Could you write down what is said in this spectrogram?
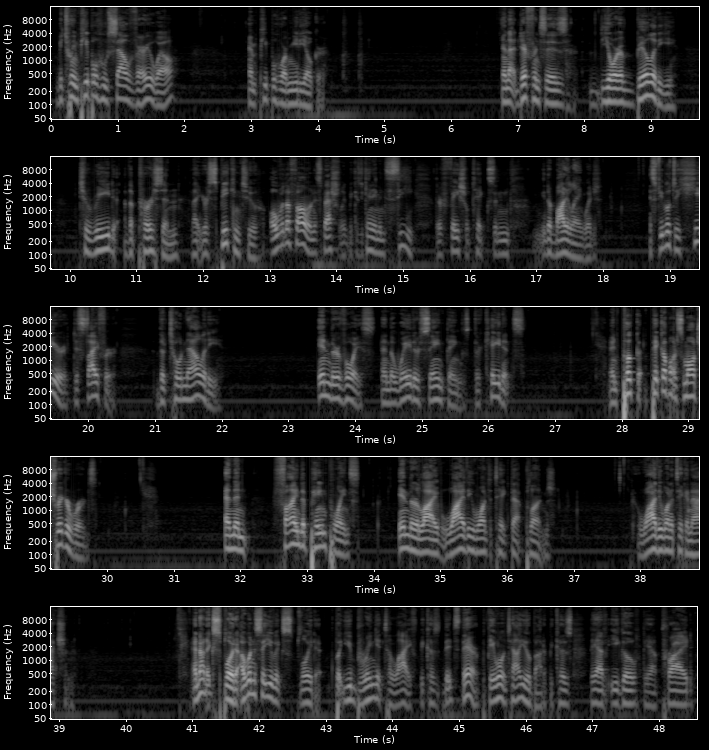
between people who sell very well and people who are mediocre. And that difference is your ability to read the person that you're speaking to over the phone, especially because you can't even see their facial tics and their body language. It's to be able to hear, decipher the tonality in their voice and the way they're saying things, their cadence, and pick, pick up on small trigger words. And then find the pain points in their life, why they want to take that plunge, why they want to take an action. And not exploit it. I wouldn't say you exploit it, but you bring it to life because it's there, but they won't tell you about it because they have ego, they have pride,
